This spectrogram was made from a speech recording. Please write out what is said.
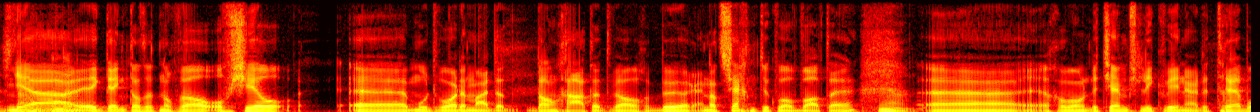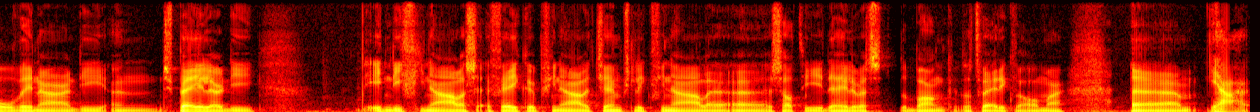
staan. ja, eh, ik denk dat het nog wel officieel eh, moet worden, maar dat, dan gaat het wel gebeuren. En dat zegt natuurlijk wel wat, hè? ja. Eh, gewoon de Champions League winnaar, de treble winnaar, die een speler die in die finales, FA Cup finale, Champions League finale, eh, zat hij de hele wedstrijd op de bank. Dat weet ik wel. Maar ehm, ja,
